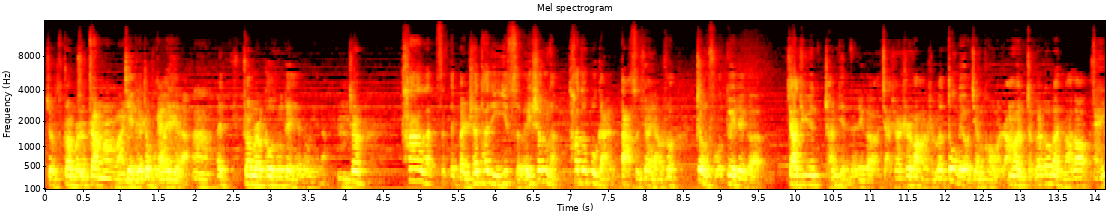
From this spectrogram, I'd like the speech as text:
就专门专门解决政府关系的，嗯，哎，专门沟通这些东西的，就是他来本身他就以此为生的，他都不敢大肆宣扬说政府对这个。家居产品的这个甲醛释放什么都没有监控，然后整个都乱七八糟。哎，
